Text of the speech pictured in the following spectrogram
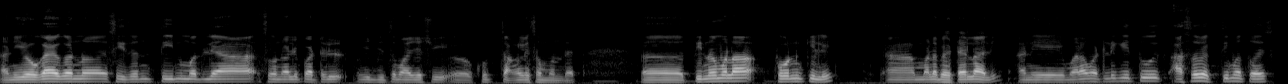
आणि योगायोगानं सीझन तीनमधल्या सोनाली पाटील म्हणजे जिचं माझ्याशी खूप चांगले संबंध आहेत तिनं मला फोन केली. मला भेटायला आली आणि मला म्हटली की तू एक असं व्यक्तिमत्व आहेस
